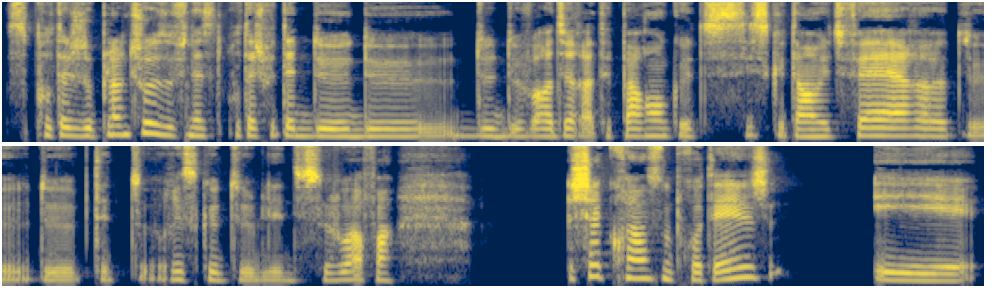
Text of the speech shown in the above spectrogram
ça te protège de plein de choses. Au final, ça te protège peut-être de, de, de devoir dire à tes parents que c'est ce que tu as envie de faire, de, de peut-être risque de les décevoir. Enfin, chaque croyance nous protège. Et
